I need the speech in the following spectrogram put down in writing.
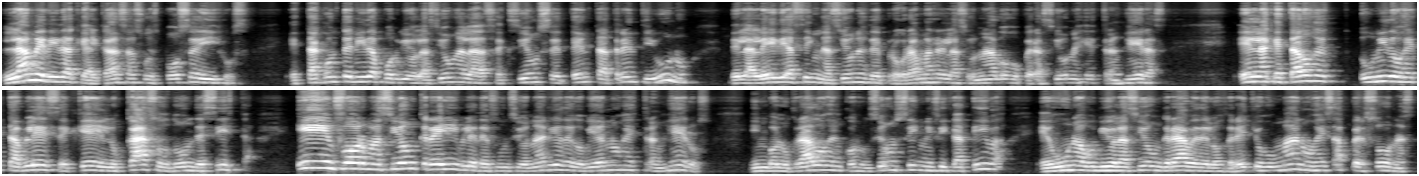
La medida que alcanza a su esposa e hijos está contenida por violación a la sección 7031 de la Ley de Asignaciones de Programas Relacionados Operaciones Extranjeras, en la que Estados Unidos establece que en los casos donde exista información creíble de funcionarios de gobiernos extranjeros involucrados en corrupción significativa, en una violación grave de los derechos humanos, esas personas,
